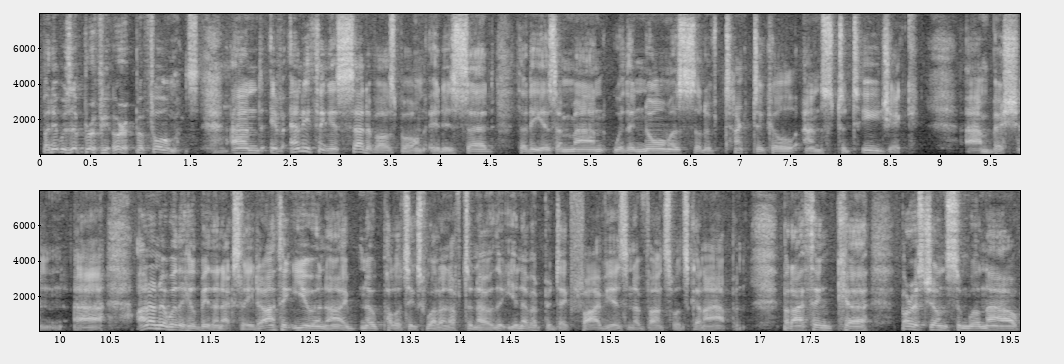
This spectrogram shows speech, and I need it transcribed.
But it was a bravura performance. And if anything is said of Osborne, it is said that he is a man with enormous sort of tactical and strategic ambition. Uh, I don't know whether he'll be the next leader. I think you and I know politics well enough to know that you never predict five years in advance what's going to happen. But I think uh, Boris Johnson will now,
